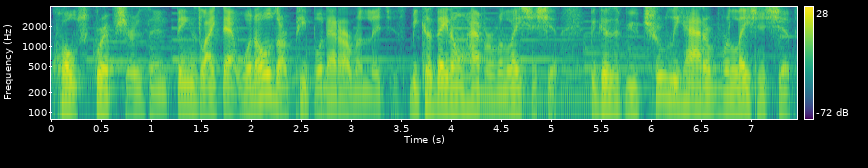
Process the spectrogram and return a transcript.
quote scriptures and things like that. Well, those are people that are religious because they don't have a relationship. Because if you truly had a relationship,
